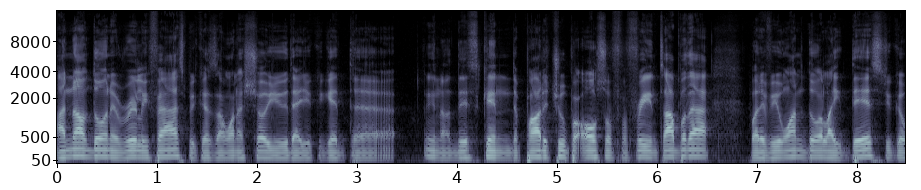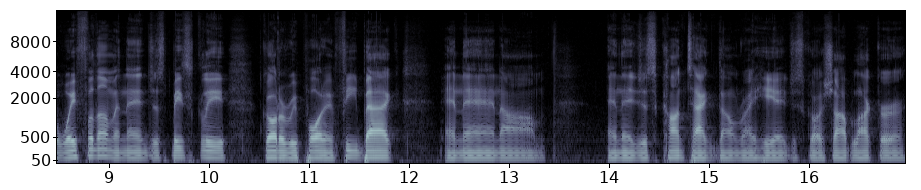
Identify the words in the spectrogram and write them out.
i know i'm doing it really fast because i want to show you that you could get the you know this skin the party trooper also for free on top of that but if you want to do it like this, you can wait for them and then just basically go to report and feedback, and then um, and then just contact them right here. Just go to shop locker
